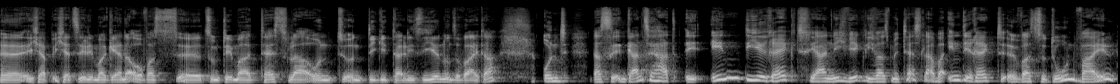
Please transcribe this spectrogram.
Äh, ich habe, ich erzähle immer gerne auch was äh, zum Thema Tesla und, und Digitalisieren und so weiter. Und das Ganze hat indirekt, ja nicht wirklich was mit Tesla, aber indirekt äh, was zu tun, weil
